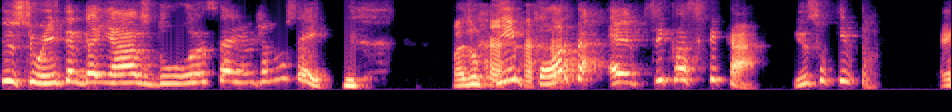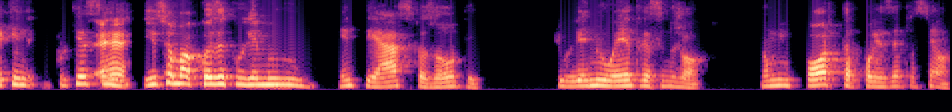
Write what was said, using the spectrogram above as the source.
E se o Inter ganhar as duas, aí eu já não sei. Mas o que importa é se classificar. Isso que é que porque assim, É. isso é uma coisa que o Grêmio, entre aspas, ontem, que o Grêmio entra assim no jogo. Não me importa, por exemplo, assim, ó.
